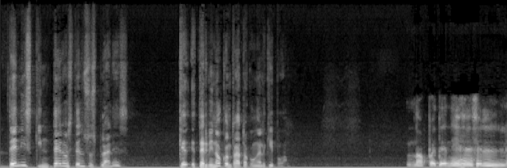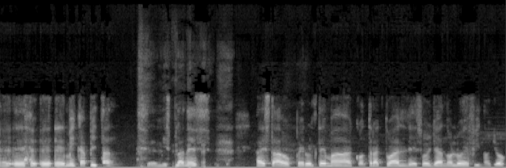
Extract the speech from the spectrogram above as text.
¿Denis Quintero está en sus planes? Que terminó contrato con el equipo. No, pues Denis es el eh, eh, eh, mi capitán. En mis planes ha estado, pero el tema contractual, eso ya no lo defino yo.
